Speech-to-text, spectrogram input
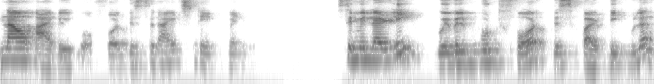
Now I will go for this write statement. Similarly, we will put for this particular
